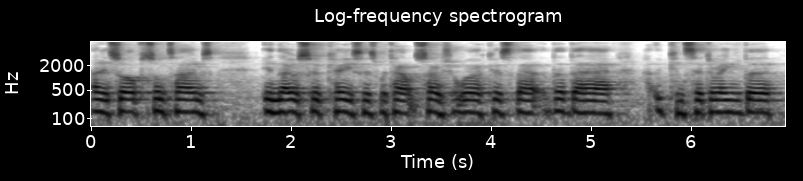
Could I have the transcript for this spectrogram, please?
And it's sort of sometimes in those cases without social workers that, that they're considering the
